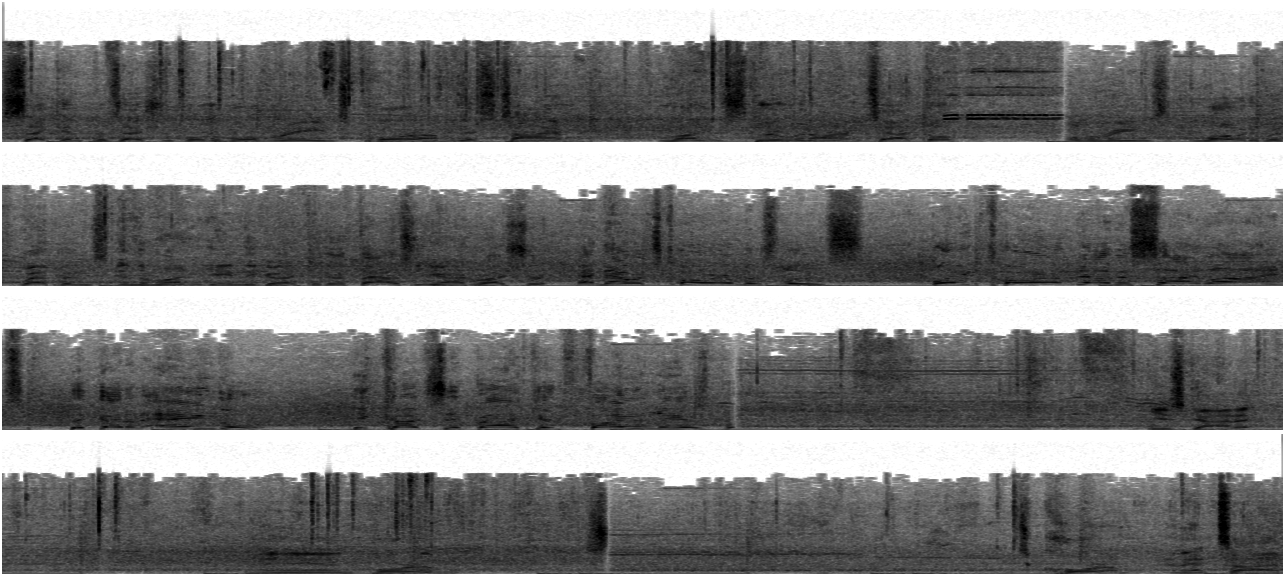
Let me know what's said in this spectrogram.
Second possession for the Wolverines. Corum this time runs through an arm tackle. Wolverines loaded with weapons in the run game. They go to their 1,000-yard rusher, and now it's Corum who's loose. Blake Corum down the sidelines. They've got an angle. He cuts it back, and finally is... He's got it. And Corum. It's Corum, and that time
